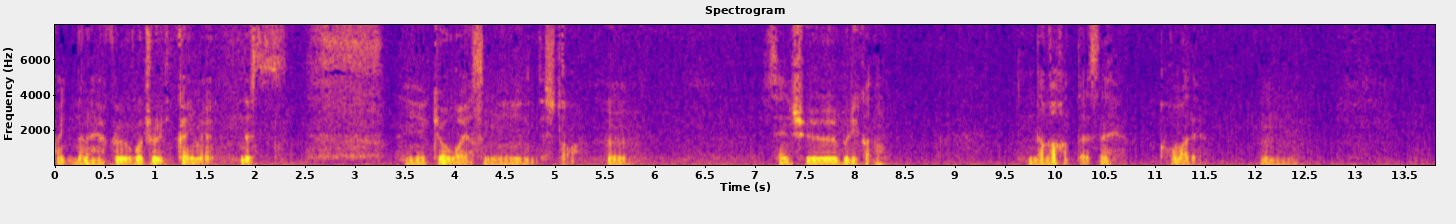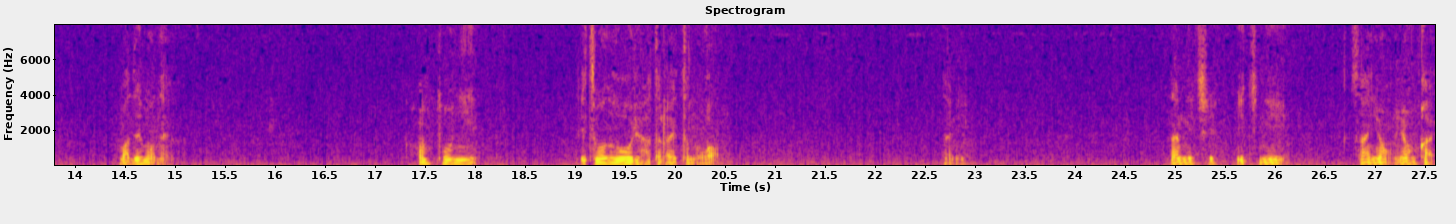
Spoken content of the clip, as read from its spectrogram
はい、751回目です。えー今日は休みでした。うん。先週ぶりかな長かったですね。ここまで。うん。まあでもね、本当に、いつも通り働いたのが、何？何日 ?1、2、3、4、4回。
